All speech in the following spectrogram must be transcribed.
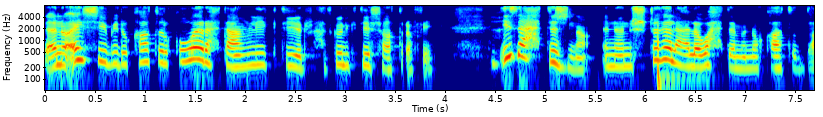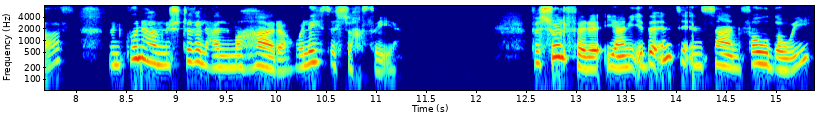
لأنه أي شيء بنقاط القوة رح تعمليه كتير حتكون كتير شاطرة فيه إذا احتجنا إنه نشتغل على واحدة من نقاط الضعف بنكون عم نشتغل على المهارة وليس الشخصية فشو الفرق؟ يعني إذا أنت إنسان فوضوي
